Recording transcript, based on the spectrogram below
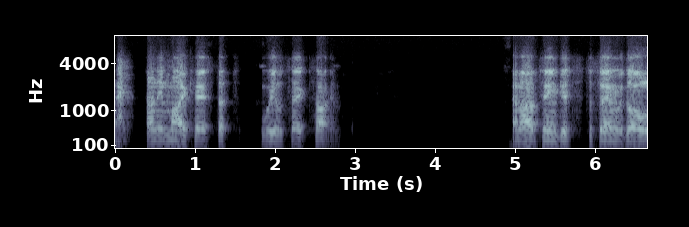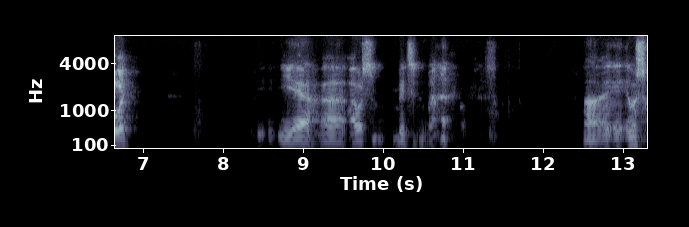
and in my case, that will take time. And I think it's the same with Ollie. Yeah, uh, I was a bit. uh, it, was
